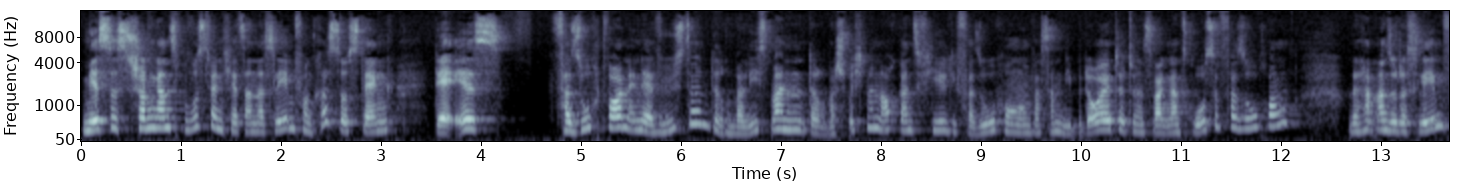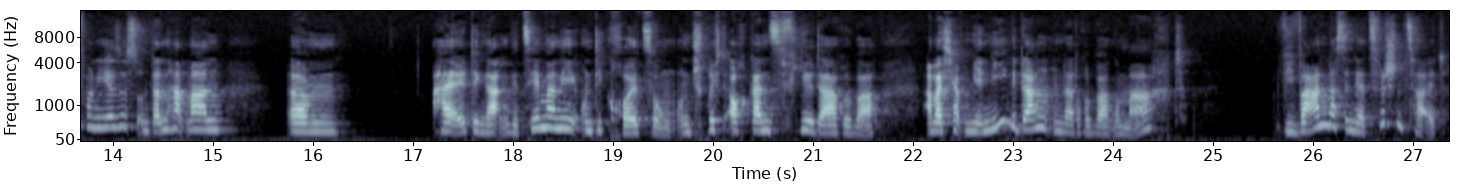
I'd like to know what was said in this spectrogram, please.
mir ist es schon ganz bewusst, wenn ich jetzt an das Leben von Christus denke, der ist versucht worden in der Wüste. Darüber liest man, darüber spricht man auch ganz viel, die Versuchungen und was haben die bedeutet. Und es waren ganz große Versuchungen. Und dann hat man so das Leben von Jesus und dann hat man ähm, halt den Garten Gethsemane und die Kreuzung und spricht auch ganz viel darüber. Aber ich habe mir nie Gedanken darüber gemacht, wie waren das in der Zwischenzeit,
